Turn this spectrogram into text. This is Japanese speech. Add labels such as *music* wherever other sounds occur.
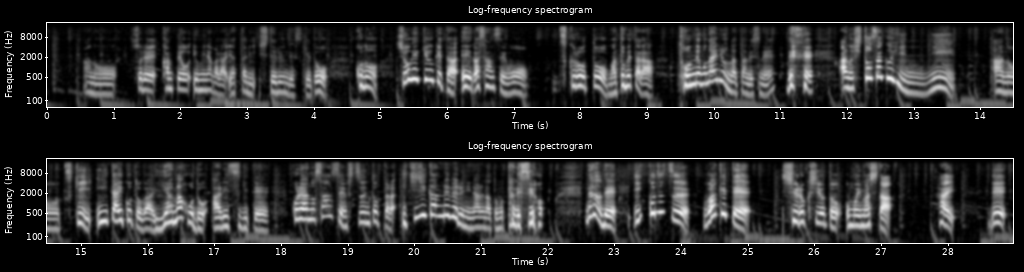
あのそれカンペを読みながらやったりしてるんですけどこの衝撃を受けた映画3選を作ろうとまとめたらとんでもない量になったんですね。で *laughs* あの一作品にあの月言いたいことが山ほどありすぎてこれあの3選普通に取ったら1時間レベルになるなと思ったんですよ。*laughs* なので1個ずつ分けて収録しようと思いました。はい、で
